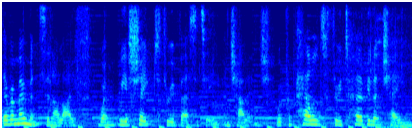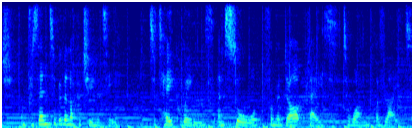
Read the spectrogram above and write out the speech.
There are moments in our life when we are shaped through adversity and challenge. We're propelled through turbulent change and presented with an opportunity to take wings and soar from a dark place to one of light.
